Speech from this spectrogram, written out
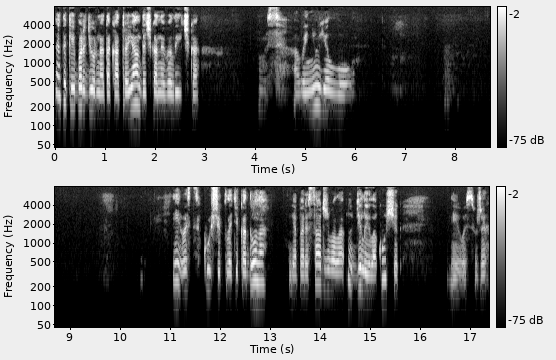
Е, такий бордюрна така трояндочка невеличка. Ось Авеню Єлоу. І ось кущик платікадона. Я пересаджувала, ну, ділила кущик, і ось вже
